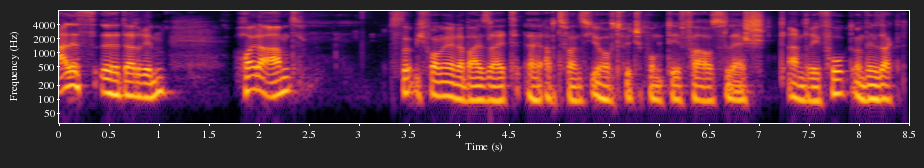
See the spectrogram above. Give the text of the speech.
alles äh, da drin. Heute Abend würde mich freuen, wenn ihr dabei seid, äh, ab 20 Uhr auf twitch.tv slash André Vogt. Und wenn ihr sagt,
